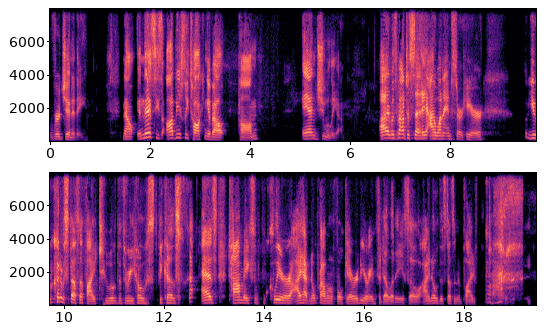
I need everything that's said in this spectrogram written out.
virginity. Now, in this, he's obviously talking about Tom and Julia. I was about to say, I want to insert here. You could have specified two of the three hosts because, as Tom makes clear, I have no problem with vulgarity or infidelity. So I know this doesn't apply.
